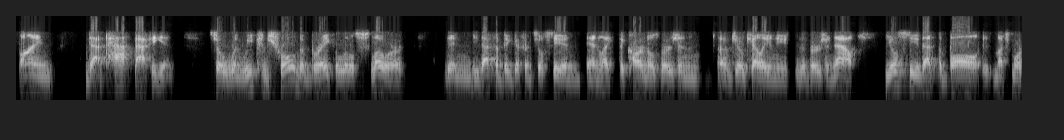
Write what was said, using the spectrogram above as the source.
find that path back again. So when we control the break a little slower, then that's a big difference you'll see in, in like the Cardinals version of Joe Kelly and the, the version now. You'll see that the ball is much more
